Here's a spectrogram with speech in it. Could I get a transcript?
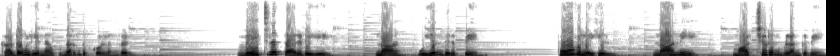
கடவுள் என உணர்ந்து கொள்ளுங்கள். வேற்றினத்தாரிடையே நான் உயர்ந்திருப்பேன். பூவுலகில் நானே மாட்சியுடன் விளங்குவேன்.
